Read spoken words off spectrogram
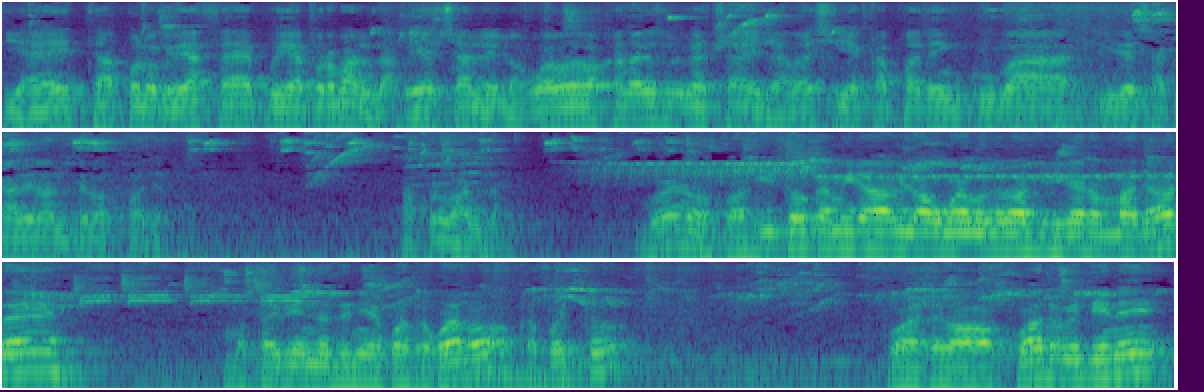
Y a esta, por lo que voy a hacer, voy a probarla. Voy a echarle los huevos de los canarios y los voy a echar a ella, a ver si es capaz de incubar y de sacar delante los pollos. A probarla. Bueno, pues aquí toca mirar los huevos de los jilgueros mayores. Como estáis viendo, tenía cuatro huevos que ha puesto. Pues de los cuatro que tiene,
